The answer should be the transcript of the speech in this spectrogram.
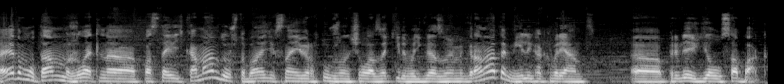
Поэтому там желательно поставить команду, чтобы она этих снайперов тут же начала закидывать газовыми гранатами, или как вариант э, привлечь к делу собак.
